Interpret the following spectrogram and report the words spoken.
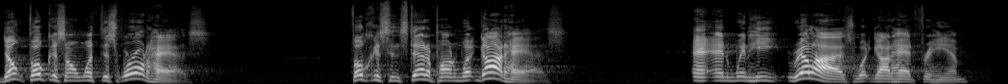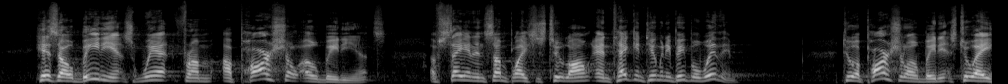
Don't focus on what this world has. Focus instead upon what God has. And, and, when he realized what God had for him, his obedience went from a partial obedience of staying in some places too long and taking too many people with him to a partial obedience to a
